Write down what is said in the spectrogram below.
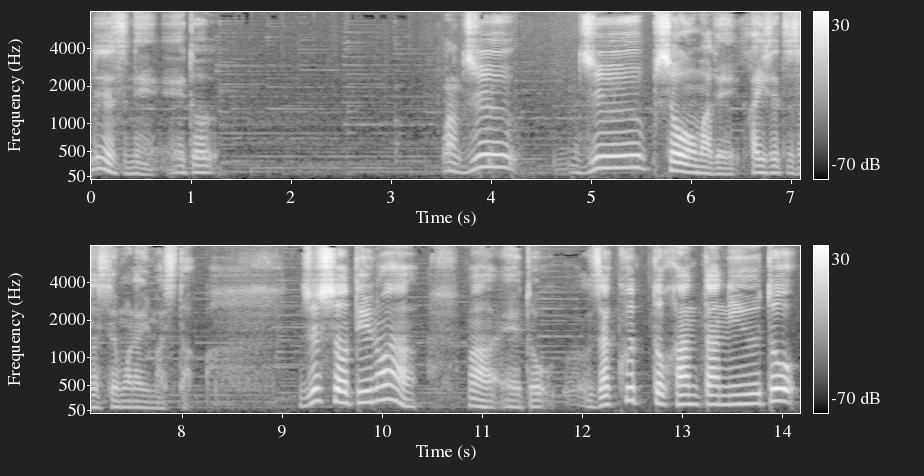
でですね、えっ、と、まあ、10、10章まで解説させてもらいました。10章っていうのは、まあ、えっ、と、ざくっと簡単に言うと、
